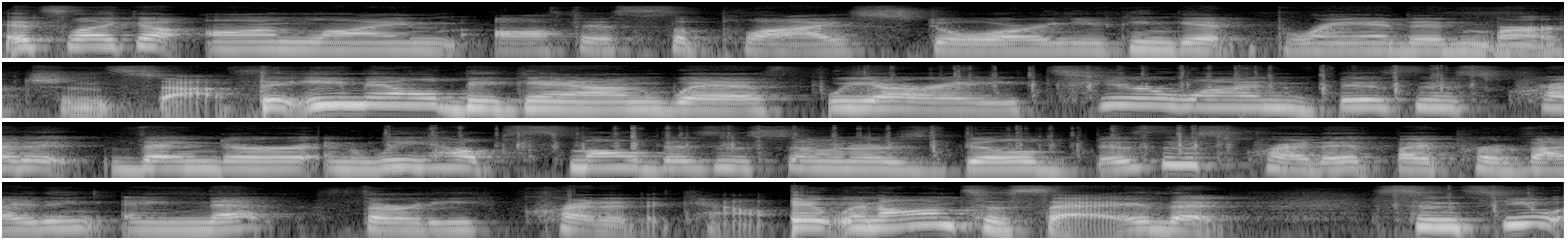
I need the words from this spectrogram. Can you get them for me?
It's like an online office supply store and you can get branded merch and stuff. The email began with, we are a tier one business credit vendor and we help small business owners build business credit by providing a net 30 credit account. It went on to say that since you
